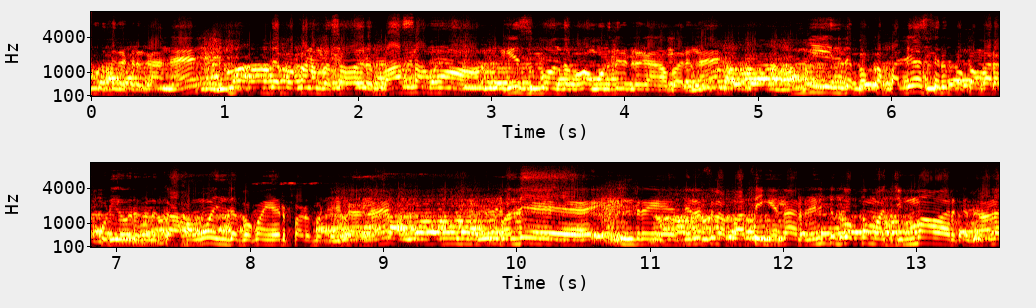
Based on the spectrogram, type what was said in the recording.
கொடுத்துக்கிட்டு இருக்காங்க. இந்த பக்கம் நம்ம சகோதரர் பாசாவும் யூசுப்பும் இந்த பக்கம் கொடுத்துக்கிட்டு இருக்காங்க பாருங்க. இங்கே இந்த பக்கம் பள்ளியாசர் பக்கம் வரக்கூடியவர்களுக்காகவும் இந்த பக்கம் ஏற்பாடு பண்ணியிருக்காங்க. வந்து இன்றைய தினத்துல பார்த்தீங்கன்னா ரெண்டு பக்கமும் ஜிம்மாவா இருக்கிறதுனால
